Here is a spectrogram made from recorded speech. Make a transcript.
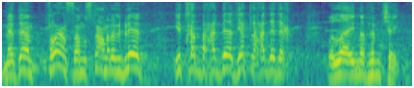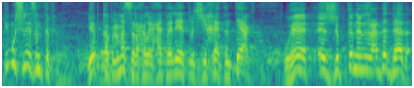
مادام فرنسا مستعمرة البلاد يتخبى حداد يطلع حداد آخر. والله ما فهمت شيء. انت مش لازم تفهم. يبقى في المسرح والحفلات والشيخات نتاعك وهات إيش جبتنا للعدد هذا.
